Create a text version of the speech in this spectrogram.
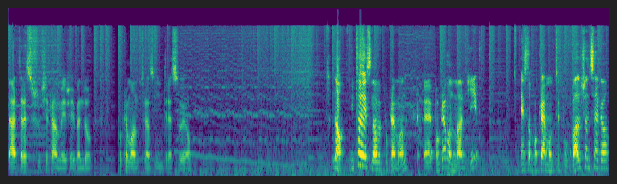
Tak, teraz już uciekamy, jeżeli będą Pokémon, które nas nie interesują. No, i to jest nowy Pokémon. E, Pokémon Monkey. Jest to Pokémon typu walczącego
